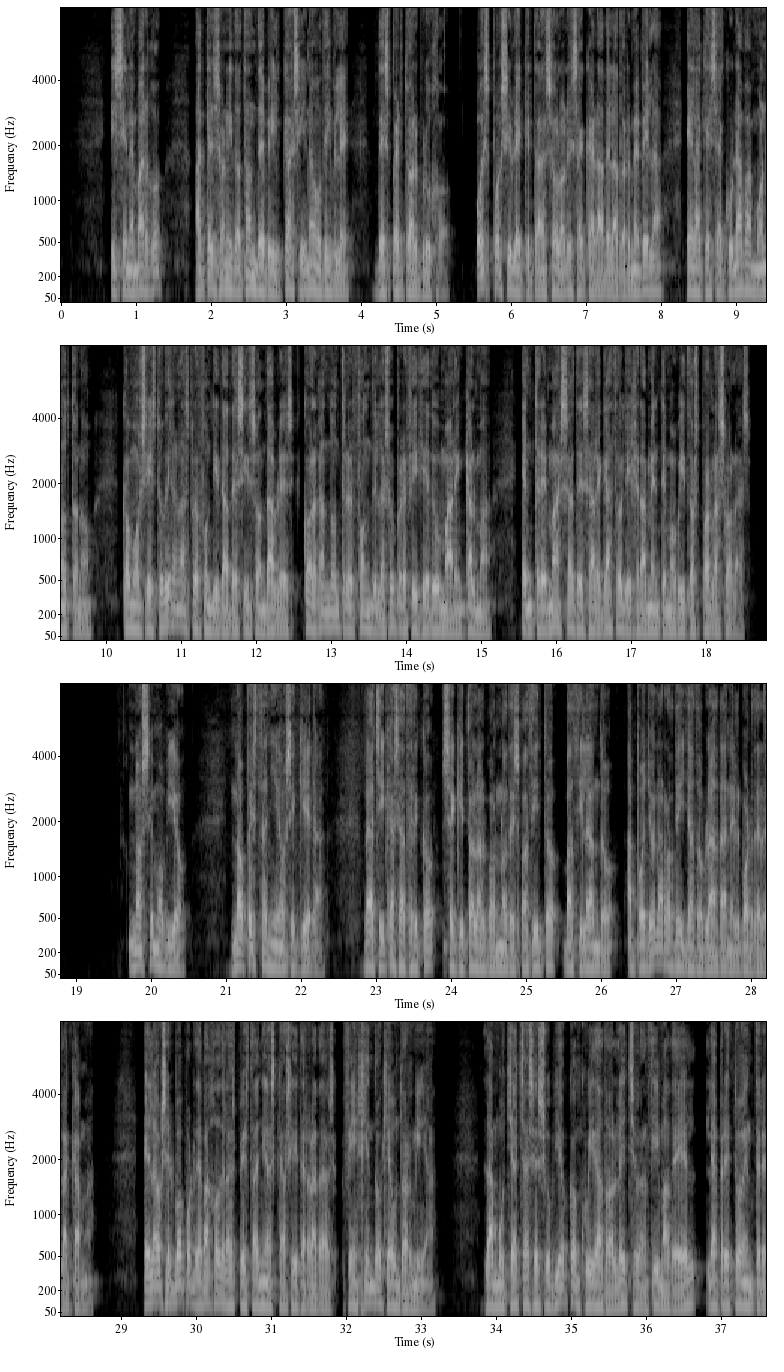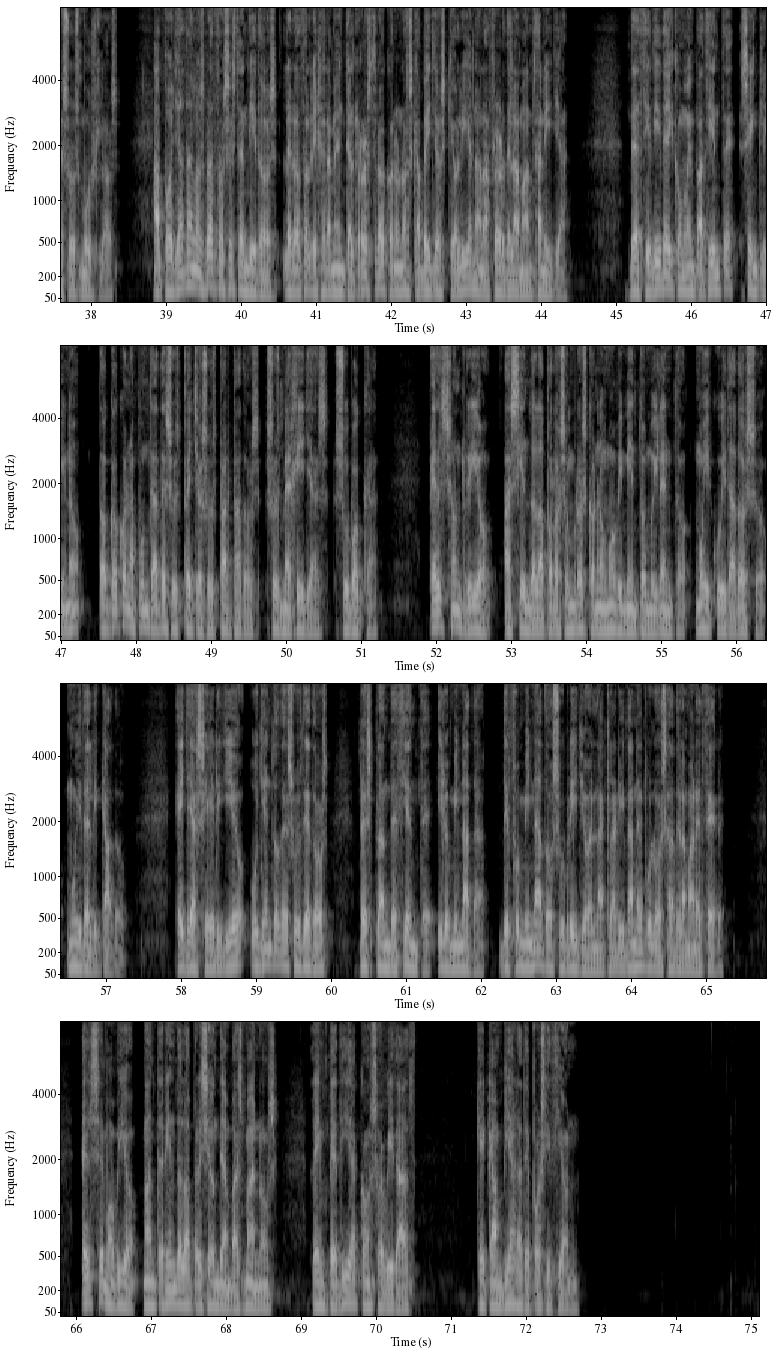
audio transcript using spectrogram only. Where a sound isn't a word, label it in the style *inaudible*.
Y sin embargo, aquel sonido tan débil, casi inaudible, despertó al brujo. ¿O es posible que tan solo le sacara de la dormevela en la que se acunaba monótono, como si estuviera en las profundidades insondables, colgando entre el fondo y la superficie de un mar en calma, entre masas de sargazo ligeramente movidos por las olas? No se movió, no pestañeó siquiera. La chica se acercó, se quitó el alborno despacito, vacilando, apoyó la rodilla doblada en el borde de la cama. Él la observó por debajo de las pestañas casi cerradas, fingiendo que aún dormía. La muchacha se subió con cuidado al lecho encima de él, le apretó entre sus muslos. Apoyada en los brazos extendidos, le rozó ligeramente el rostro con unos cabellos que olían a la flor de la manzanilla. Decidida y como impaciente, se inclinó, tocó con la punta de sus pechos sus párpados, sus mejillas, su boca. Él sonrió, asiéndola por los hombros con un movimiento muy lento, muy cuidadoso, muy delicado. Ella se irguió, huyendo de sus dedos, resplandeciente, iluminada, difuminado su brillo en la claridad nebulosa del amanecer. Él se movió, manteniendo la presión de ambas manos, le impedía con suavidad que cambiara de posición.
